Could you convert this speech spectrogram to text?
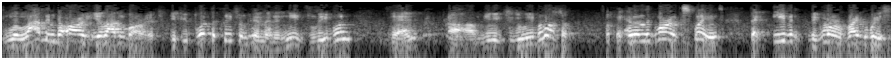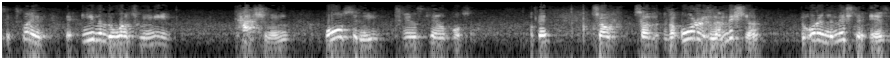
Lalabin bar, yalabin bar. If, you bought the kli from him and it needs libun, then um, you need to do libun also. Okay, and then the Gemara explains that even the Gemara right away explains that even the ones who need kashering also need scale also. Okay? So, so the order in the Mishnah, the order in the Mishnah is,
